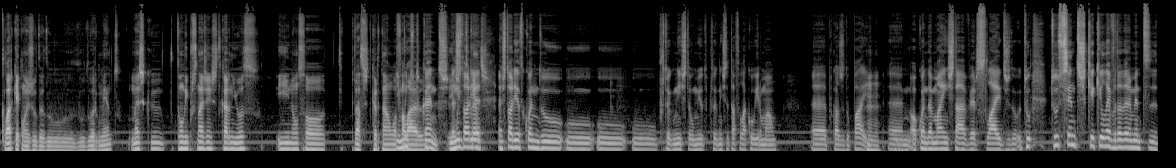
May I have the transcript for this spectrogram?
Claro que é com a ajuda do, do, do argumento, mas que estão ali personagens de carne e osso e não só tipo, pedaços de cartão a e falar. muito tocantes. E a, muito história, tocantes. a história de quando o, o, o protagonista, o miúdo protagonista está a falar com o irmão ah, por causa do pai. Uhum. Um, ou quando a mãe está a ver slides do. Tu, tu sentes que aquilo é verdadeiramente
